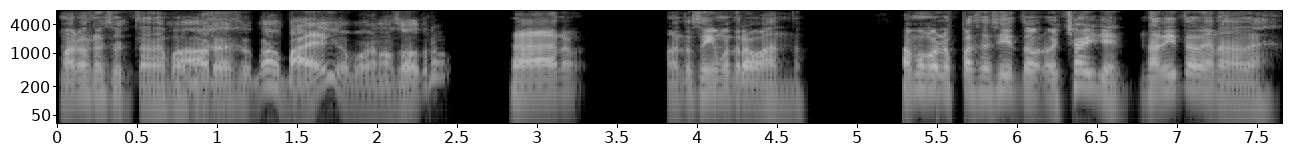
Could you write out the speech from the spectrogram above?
malos resultados, eso- no, para ellos, porque nosotros. Claro. Nosotros seguimos trabajando. Vamos con los pasecitos. Los Chargers, nadita de nada.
